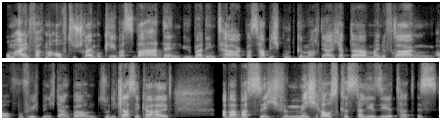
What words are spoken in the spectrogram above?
um einfach mal aufzuschreiben, okay, was war denn über den Tag? Was habe ich gut gemacht? Ja, ich habe da meine Fragen, auch wofür ich bin ich dankbar und so die Klassiker halt. Aber was sich für mich rauskristallisiert hat, ist,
